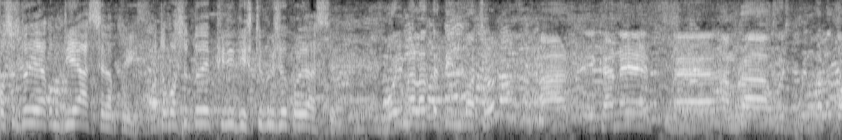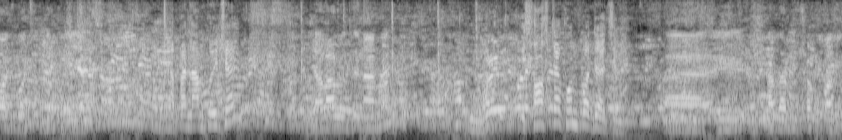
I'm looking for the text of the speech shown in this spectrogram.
বছর ধরে এরকম দিয়ে আসছেন আপনি? কত বছর ধরে ফ্রি ডিস্ট্রিবিউশন করে আসছেন? বইমেলাতে তিন বছর আর এখানে আমরা ওয়েস্ট বেঙ্গলে দশ বছর ধরে আপনার নাম পরিচয়? জালালউদ্দিন আহমেদ। এই সংস্থা কোন পদে আছেন? সাধারণ সম্পাদক।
